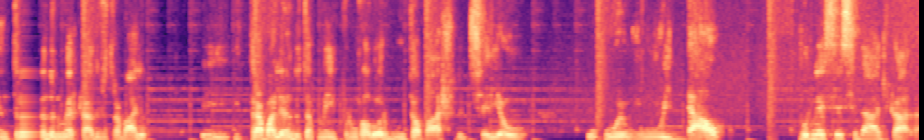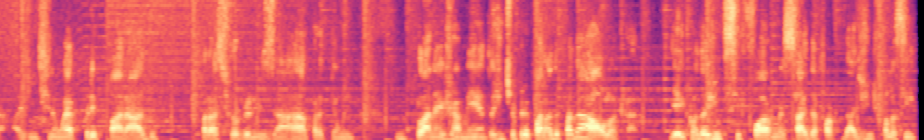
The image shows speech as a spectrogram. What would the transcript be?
entrando no mercado de trabalho e, e trabalhando também por um valor muito abaixo do que seria o, o, o ideal por necessidade, cara. A gente não é preparado para se organizar, para ter um, um planejamento. A gente é preparado para dar aula, cara. E aí, quando a gente se forma e sai da faculdade, a gente fala assim:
